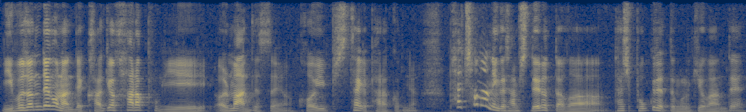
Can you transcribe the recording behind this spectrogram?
revision 되고 난 뒤 가격 하락폭이 얼마 안 됐어요. 거의 비슷하게 팔았거든요. 8,000원인가 잠시 내렸다가 다시 복구됐던 걸로 기억하는데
